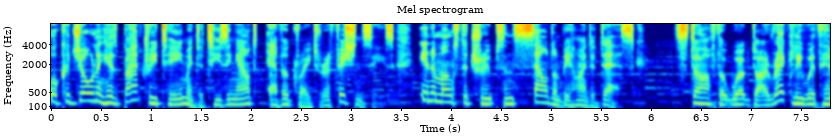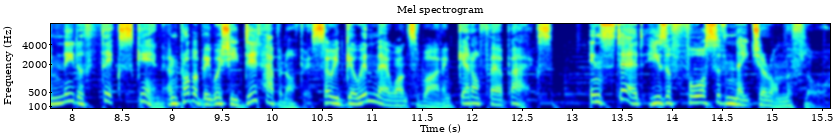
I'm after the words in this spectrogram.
or cajoling his battery team into teasing out ever greater efficiencies, in amongst the troops and seldom behind a desk. Staff that work directly with him need a thick skin and probably wish he did have an office so he'd go in there once a while and get off their backs. Instead, he's a force of nature on the floor,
